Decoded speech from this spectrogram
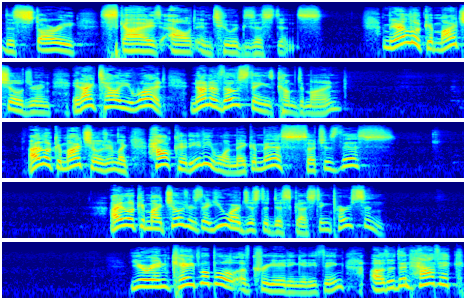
the starry skies out into existence? I mean, I look at my children and I tell you what, none of those things come to mind. I look at my children like, how could anyone make a mess such as this? I look at my children and say, you are just a disgusting person. You're incapable of creating anything other than havoc.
